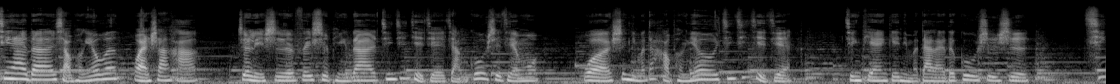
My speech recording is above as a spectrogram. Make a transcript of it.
亲爱的小朋友们，晚上好！这里是飞视频的晶晶姐姐讲故事节目，我是你们的好朋友晶晶姐姐。今天给你们带来的故事是《亲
